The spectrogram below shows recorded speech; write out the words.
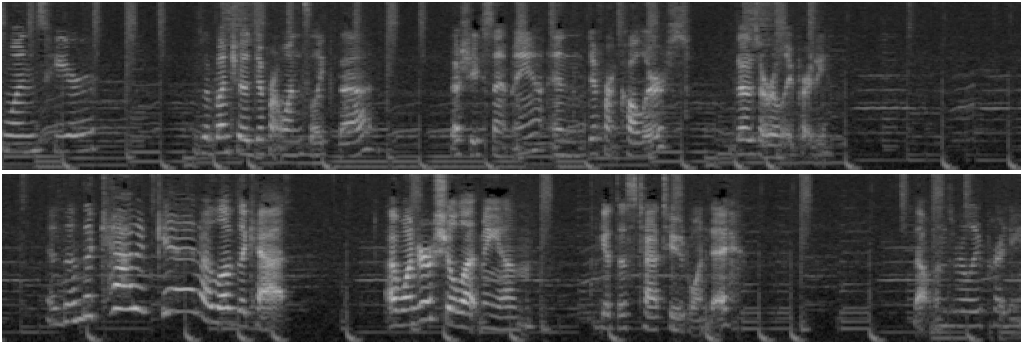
ones here. There's a bunch of different ones like that that she sent me in different colors. Those are really pretty. And then the cat again. I love the cat. I wonder if she'll let me um get this tattooed one day. That one's really pretty.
